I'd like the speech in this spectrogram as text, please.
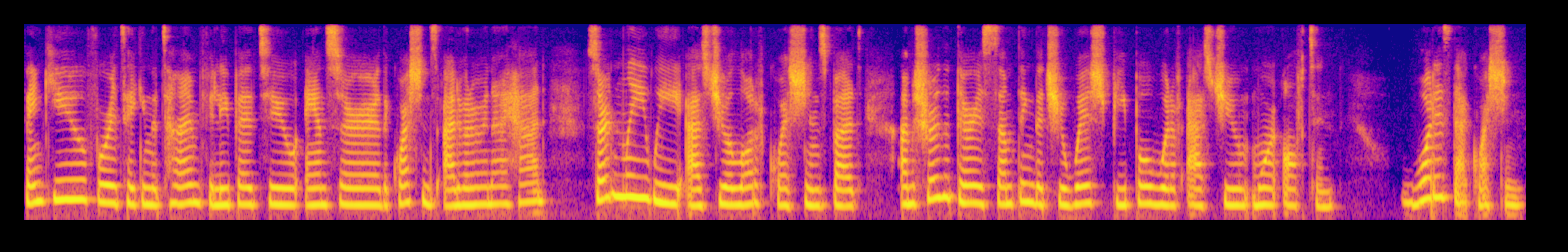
Thank you for taking the time, Felipe, to answer the questions Alvaro and I had. Certainly, we asked you a lot of questions, but I'm sure that there is something that you wish people would have asked you more often. What is that question?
